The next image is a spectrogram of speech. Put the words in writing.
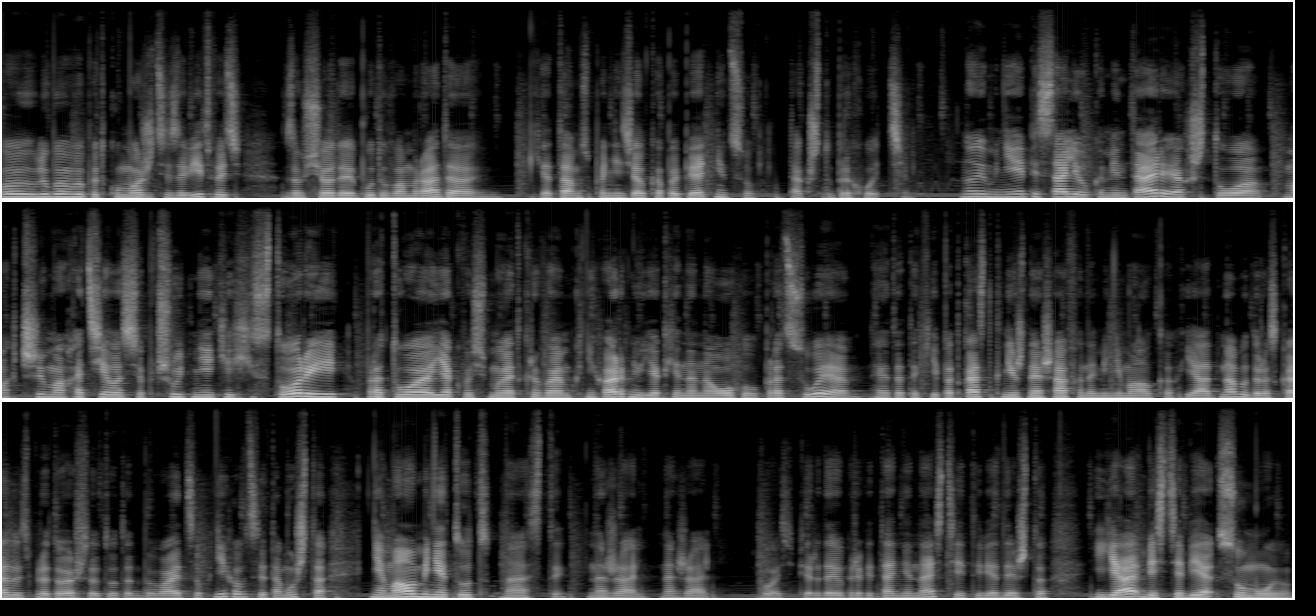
вы любым выпадку можете завітваць. Заўсёды буду вам рада. Я там з панядзелка па пятніцу так што прыходзьце Ну і мне пісалі ў каментарыях, што магчыма хацелася б чуць нейкіх гісторый пра тое, як вось мы открываем кнігарню, як яна наогул працуе. Гэта такі падкаст кніжная шафа на мінімалках. Я адна буду расказваць пра тое, што тут адбываецца ў кнігаўцы, таму што няма ў мяне тут насты. На жаль, на жаль. Вось перадаю прывітанне насці, ты ведаеш, што я без цябе сумую.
